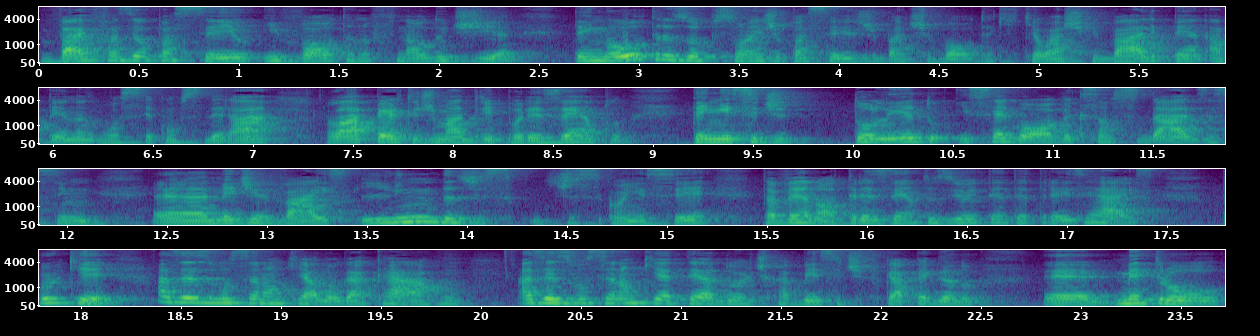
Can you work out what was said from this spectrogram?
vai fazer o passeio e volta no final do dia. Tem outras opções de passeios de bate-volta aqui que eu acho que vale a pena você considerar. Lá perto de Madrid, por exemplo, tem esse de Toledo e Segovia, que são cidades assim é, medievais, lindas de, de, se conhecer. Tá vendo? Ó, 383 reais. Por quê? Às vezes você não quer alugar carro, às vezes você não quer ter a dor de cabeça de ficar pegando é, metrô,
